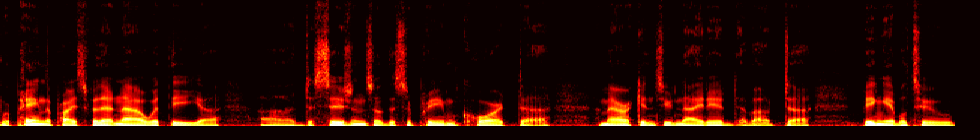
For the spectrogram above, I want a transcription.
are paying the price for that now with the uh, uh, decisions of the Supreme Court, uh, Americans United, about uh, being able to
